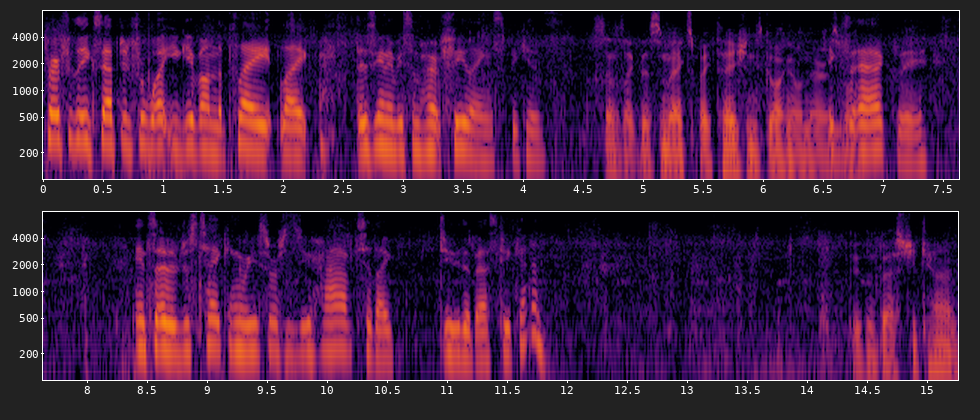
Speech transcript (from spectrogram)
perfectly accepted for what you give on the plate, like there's going to be some hurt feelings because Sounds like there's some expectations going on there as well. exactly. Instead of just taking resources you have to like do the best you can. Do the best you can.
